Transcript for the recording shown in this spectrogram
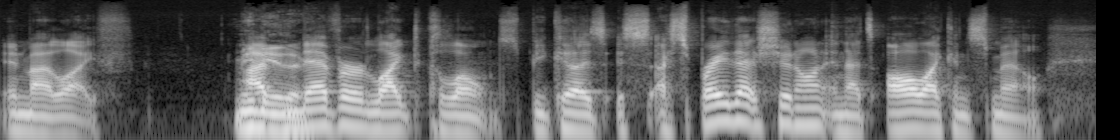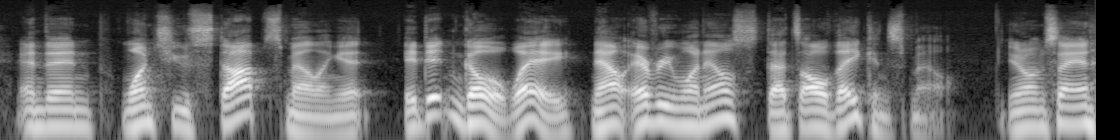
in my life. I've never liked colognes because it's, I spray that shit on and that's all I can smell. And then once you stop smelling it, it didn't go away. Now everyone else, that's all they can smell. You know what I'm saying?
